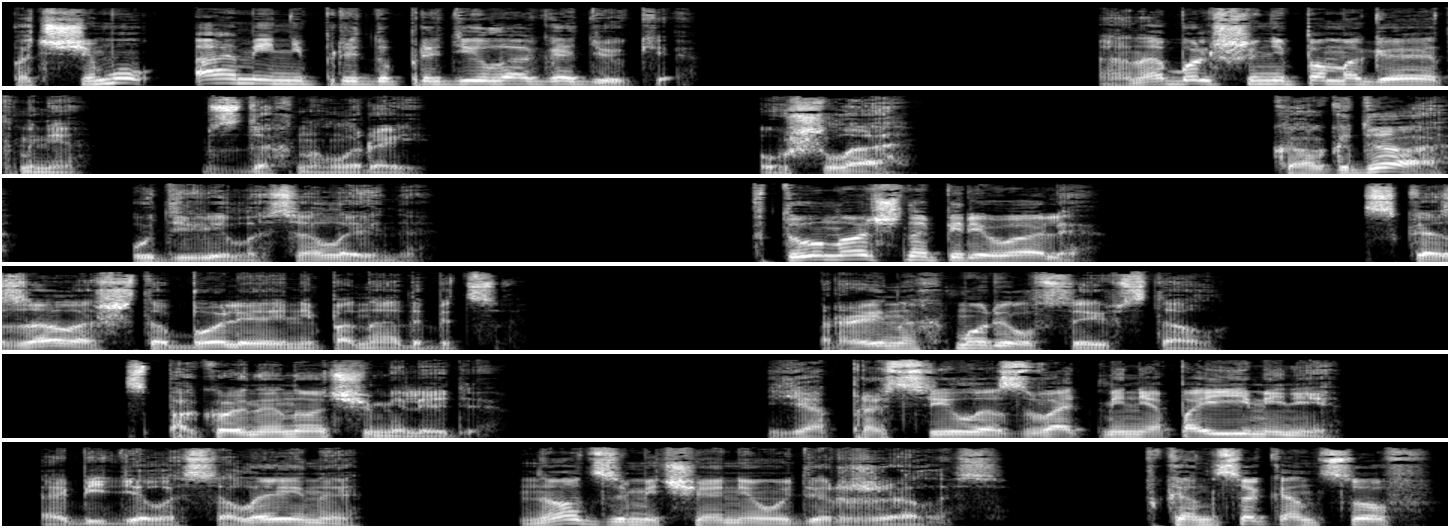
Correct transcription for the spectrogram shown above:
«Почему Ами не предупредила о гадюке?» «Она больше не помогает мне», — вздохнул Рэй. «Ушла». «Когда?» — удивилась Алэйна. «В ту ночь на перевале». Сказала, что более не понадобится. Рэй нахмурился и встал. «Спокойной ночи, миледи». «Я просила звать меня по имени», — обиделась Алэйна, но от замечания удержалась. В конце концов,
